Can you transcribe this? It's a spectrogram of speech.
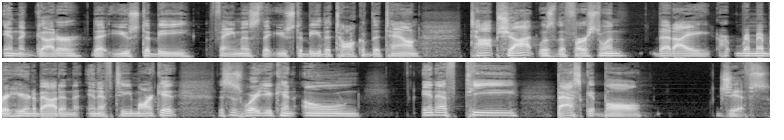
in the gutter that used to be famous, that used to be the talk of the town. Top Shot was the first one that I remember hearing about in the NFT market. This is where you can own NFT basketball GIFs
